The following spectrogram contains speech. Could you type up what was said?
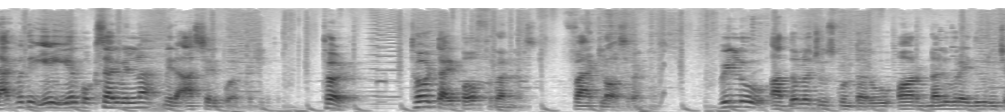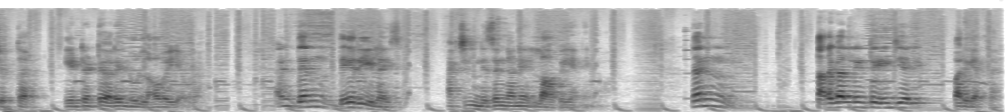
లేకపోతే ఏ ఇయర్కి ఒకసారి వెళ్ళినా మీరు ఆశ్చర్యపోవక్కర్లేదు. Third third type of runners fat loss runners వీళ్ళు అద్దంలో చూసుకుంటారు ఆర్ నలుగురు ఐదుగురు చెప్తారు ఏంటంటే అరే నువ్వు లావ్ అయ్యావురా. And then they realise actually నిజంగానే లావ్ అయ్యా నేను. దెన్ తరగాలంటే ఏం చేయాలి? పరిగెత్తాలి.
